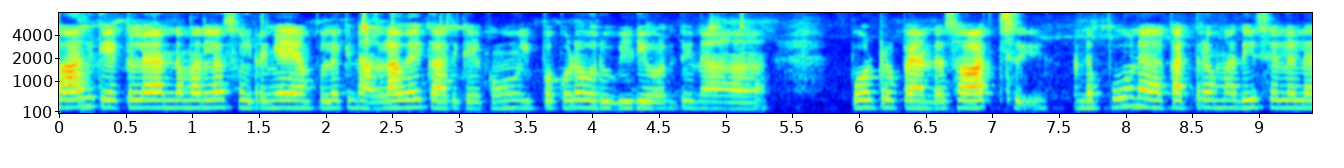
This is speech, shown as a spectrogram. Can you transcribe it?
காது கேட்கல அந்த மாதிரிலாம் சொல்கிறீங்க என் பிள்ளைக்கு நல்லாவே காது கேட்கும். இப்போ கூட ஒரு வீடியோ வந்து நான் போட்டிருப்பேன். அந்த ஷார்ட்ஸு அந்த பூனை கத்துற மாதிரி செல்லில்.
